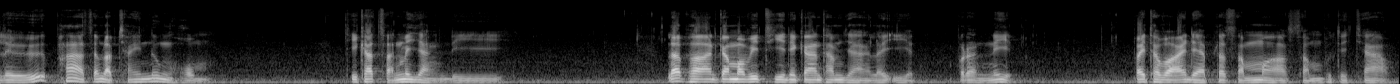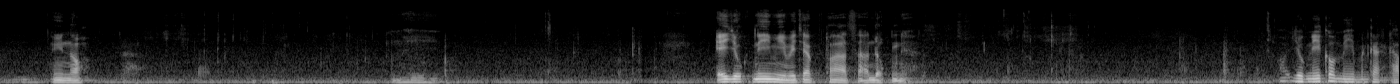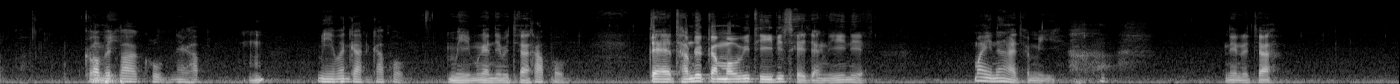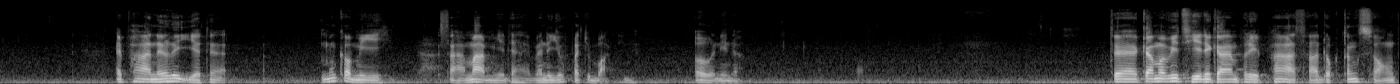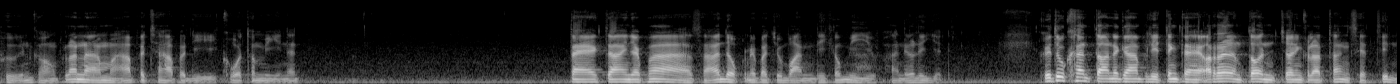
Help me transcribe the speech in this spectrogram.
หรือผ้าสำหรับใช้นุ่งหม่มที่คัดสรรมาอย่างดี และผ่านกรรมวิธีในการทำอย่างละเอียดประณีต ไปถวายแด่พระสัมมาสัมพุทธเจ้า นี่เนาะนี่เอะยุคนี้มีไหมจ๊ะผ้าสาดกเนี่ย ยุคนี้ก็มีเหมือนกันครับ ก็ก็เป็นมีผ้าคลุมเนะครับหืมมีเหมือนกันครับผม มีเหมือนกันใช่ไหมจ๊ะครับผม แต่ทำด้วยกรรมวิธีพิเศษอย่างนี้เนี่ย ไม่น่าจะมี นี่นะจ๊ะ ไอ้ผ้าเนื้อละเอียดเนี่ยมันก็มีสามารถมีได้แม้ในยุคปัจจุบันนี่นะเออนี่นะแต่กรรมวิธีในการผลิตผ้าสาดกทั้งสองผืนของพระนางมหาประชาบดีโคตมีนั้นแตกต่างจากผ้าสาดกในปัจจุบันที่เขามีอยู่ผ้าเนื้อละเอียด คือทุกขั้นตอนในการผลิตตั้งแต่เริ่มต้นจนกระทั่งเสร็จสิ้น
